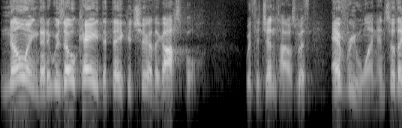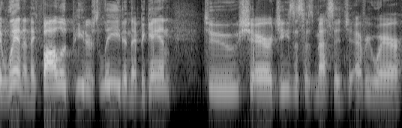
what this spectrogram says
knowing that it was okay that they could share the gospel with the Gentiles, with everyone. And so they went and they followed Peter's lead and they began to share Jesus' message everywhere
